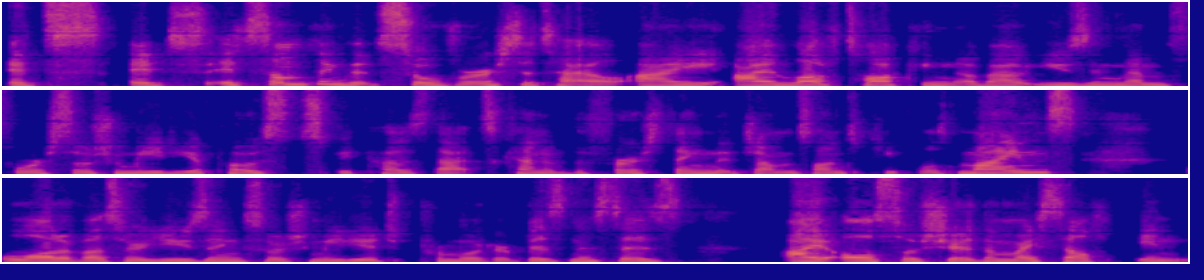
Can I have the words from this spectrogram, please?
it's it's it's something that's so versatile. I I love talking about using them for social media posts because that's kind of the first thing that jumps onto people's minds. A lot of us are using social media to promote our businesses. I also share them myself in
